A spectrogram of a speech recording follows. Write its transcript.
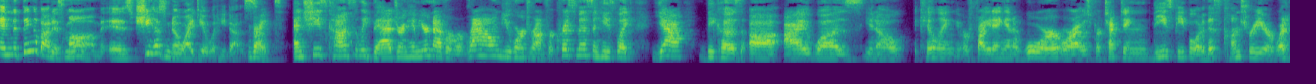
and the thing about his mom is she has no idea what he does. Right. And she's constantly badgering him. You're never around. You weren't around for Christmas. And he's like, yeah, because uh, I was, you know, killing or fighting in a war or I was protecting these people or this country or what,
